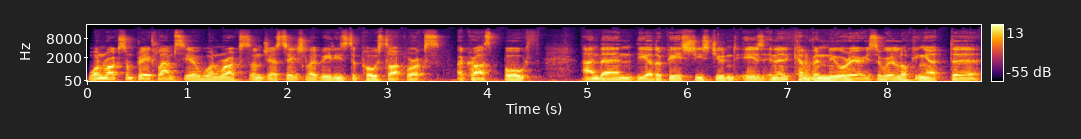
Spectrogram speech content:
one works on preeclampsia one works on gestational diabetes. The postdoc works across both. And then the other phd student is in a kind of a newer area. So we're looking at the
